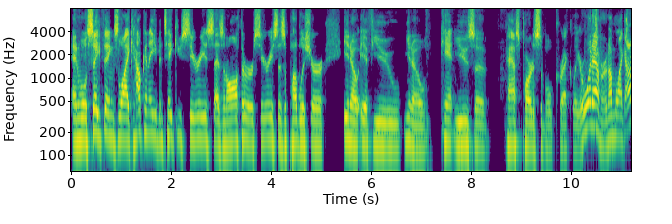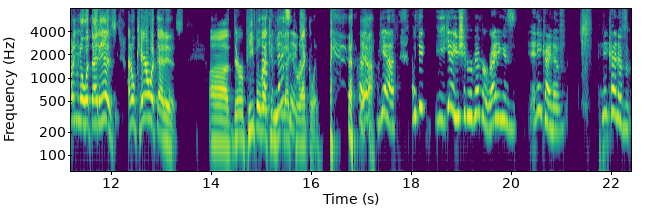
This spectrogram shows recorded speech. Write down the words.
and will say things like, "How can I even take you serious as an author or serious as a publisher? You know, if you you know can't use a past participle correctly or whatever." And I'm like, I don't even know what that is. I don't care what that is. Uh, there are people that can do that correctly. yeah. Uh, yeah. I think yeah, you should remember writing is any kind of any kind of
